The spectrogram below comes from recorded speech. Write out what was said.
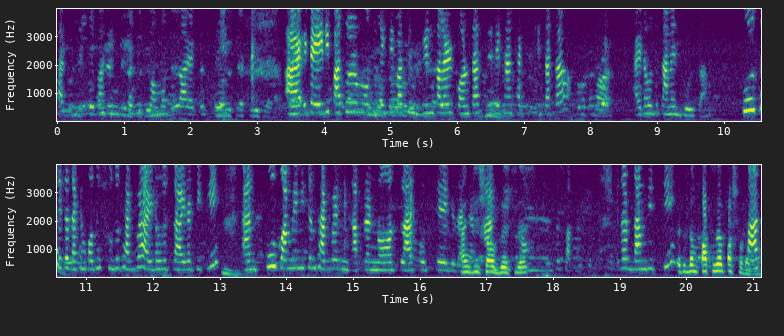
থাকছে দেখতে পাচ্ছেন খুবই চমৎকার একটা সেট আর এটা এডি পাথরের মধ্যে দেখতে পাচ্ছেন গ্রিন কালারের কন্ট্রাস্টে যেখানে থাকে সীতাটা আর এটা হচ্ছে কানের দুলটা। ফুল সেটটা দেখেন কত সুন্দর থাকবে আর এটা হচ্ছে টাইরা টিকলি। এন্ড ফুল কম্বিনেশন থাকবে আপনার নথ প্লাস হচ্ছে এই যে দেখেন সব থাকছে। এটার দাম দিচ্ছি এটার দাম পাঁচ হাজার পাঁচশো টাকা। পাঁচ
